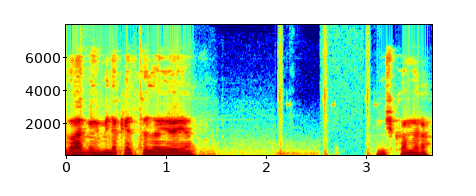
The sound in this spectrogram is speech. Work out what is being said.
Várj meg, mind a kettő lejöjjön. Nincs kamera.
